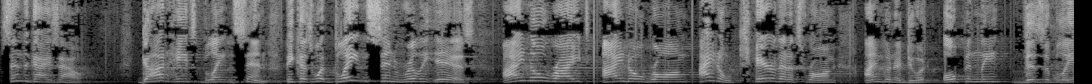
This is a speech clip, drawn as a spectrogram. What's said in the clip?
Send the guys out. God hates blatant sin because what blatant sin really is, I know right, I know wrong, I don't care that it's wrong. I'm going to do it openly, visibly,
